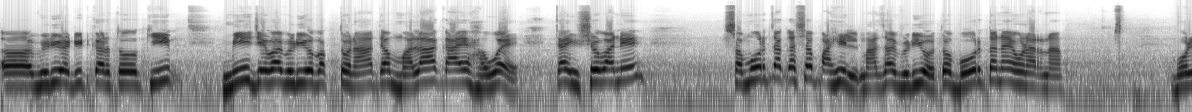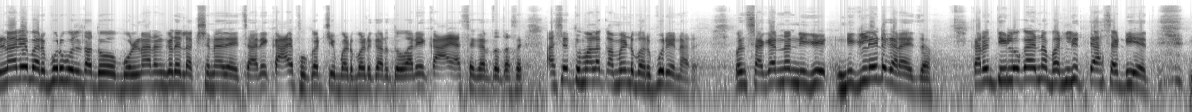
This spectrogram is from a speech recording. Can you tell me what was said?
व्हिडिओ एडिट करतो की मी जेव्हा व्हिडिओ बघतो ना तेव्हा मला काय हवं आहे त्या हिशोबाने समोरचा कसं पाहिल माझा व्हिडिओ तो बोर तर नाही होणार ना. बोलणारे भरपूर बोलतात तो बोलणाऱ्यांकडे लक्ष नाही द्यायचं. अरे काय फुकटची बडबड करतो? अरे काय असं करतो तसं? असे तुम्हाला कमेंट भरपूर येणार पण सगळ्यांना निगे निग्लेक्ट करायचं. कारण ती लोकं आहे ना बनलीत त्यासाठी आहेत.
